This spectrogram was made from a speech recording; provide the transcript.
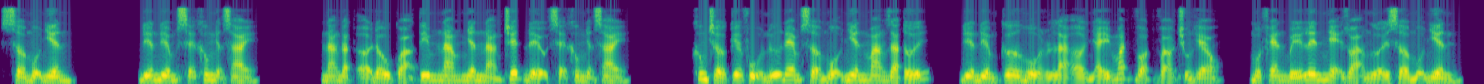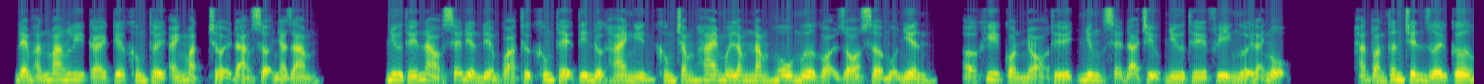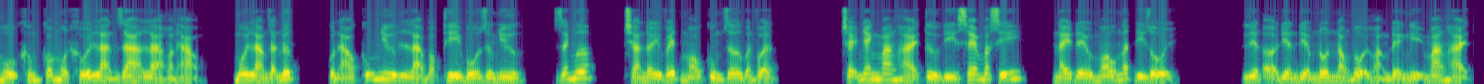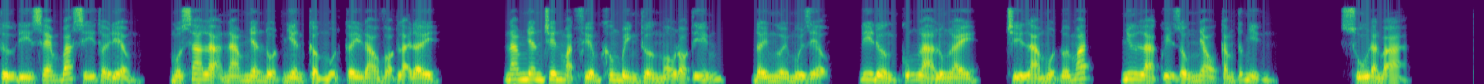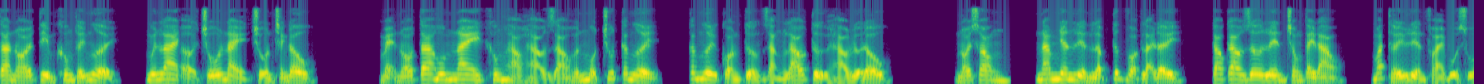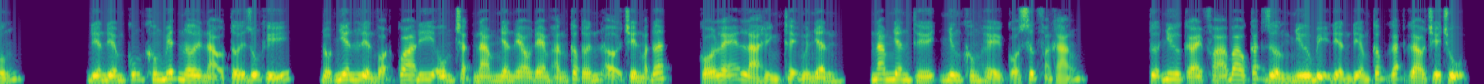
Sở mộ nhiên. Điên điềm sẽ không nhận sai. Nàng đặt ở đầu quả tim nam nhân nàng chết đều sẽ không nhận sai. Không chờ kia phụ nữ đem sở mộ nhiên mang ra tới, điền điểm cơ hồ là ở nháy mắt vọt vào chuồng heo, một phen bế lên nhẹ dọa người sở mộ nhiên, đem hắn mang ly cái kia không thấy ánh mặt trời đáng sợ nhà giam. Như thế nào sẽ điền điểm quả thực không thể tin được 2025 năm hô mưa gọi gió sở mộ nhiên, ở khi còn nhỏ thế nhưng sẽ đã chịu như thế phi người đãi ngộ. Hắn toàn thân trên dưới cơ hồ không có một khối làn da là hoàn hảo, môi làm rạn nước, quần áo cũng như là bọc thi bố dường như, rách mướp, tràn đầy vết máu cùng dơ bẩn vật. Chạy nhanh mang hải tử đi xem bác sĩ, này đều mau ngất đi rồi. Liên ở điền điểm nôn nóng vội hoảng đề nghị mang hải tử đi xem bác sĩ thời điểm, một xa lạ nam nhân đột nhiên cầm một cây đao vọt lại đây. Nam nhân trên mặt phiếm không bình thường màu đỏ tím, đầy người mùi rượu, đi đường cũng là lung lay, chỉ là một đôi mắt, như là quỷ giống nhau căm tức nhìn. Xú đàn bà. Ta nói tìm không thấy người, nguyên lai like ở chỗ này trốn tránh đâu. Mẹ nó ta hôm nay không hảo hảo giáo huấn một chút các ngươi, các ngươi còn tưởng rằng lao tử hảo lừa đâu. Nói xong, nam nhân liền lập tức vọt lại đây, cao cao dơ lên trong tay đao, mắt thấy liền phải bổ xuống. Điền điềm cũng không biết nơi nào tới dũng khí, đột nhiên liền vọt qua đi ôm chặt nam nhân eo đem hắn cấp ấn ở trên mặt đất, có lẽ là hình thể nguyên nhân, nam nhân thế nhưng không hề có sức phản kháng. Tựa như cái phá bao cắt giường như bị điền điểm cấp gắt gao chế trụ.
